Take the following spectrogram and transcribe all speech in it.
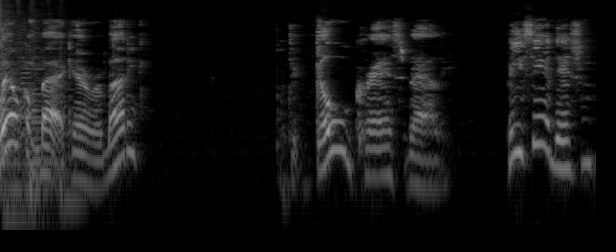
Welcome back, everybody, to Goldcrest Valley, PC Edition.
